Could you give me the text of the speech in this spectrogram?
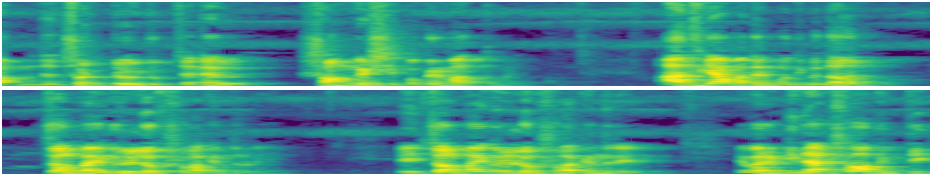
আপনাদের ছোট্ট ইউটিউব চ্যানেল সঙ্গে শিপকের মাধ্যমে। আজকে আমাদের প্রতিবেদন জলপাইগুড়ি লোকসভা কেন্দ্র নিয়ে। এই জলপাইগুড়ি লোকসভা কেন্দ্রে এবারে বিধানসভা ভিত্তিক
